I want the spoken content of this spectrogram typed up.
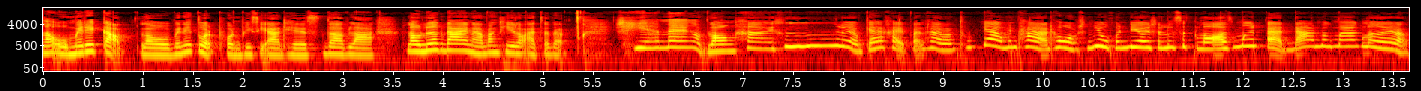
เราไม่ได้กลับเราไม่ได้ตรวจผล PCR test บลาบลาเราเลือกได้นะ บางทีเราอาจจะแบบเชียแม่งแบบร้องไห้ฮึเลยแบบแก้ไขปัญหาแบบทุกอย่างมันถาโถม ฉันอยู่คนเดียว ฉันรู้สึกลอสมืดแปดด้านมาก ๆ เลยแบบ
